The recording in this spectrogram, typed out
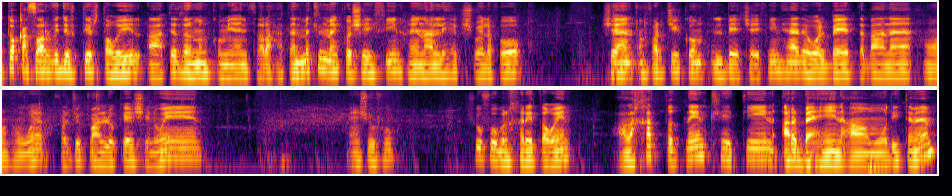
أتوقع صار فيديو كتير طويل أعتذر منكم يعني صراحة. مثل ما انكم شايفين خلينا نعلي هيك شوي لفوق مشان نفرجيكم البيت. شايفين؟ هذا هو البيت تبعنا. هون هو. رح أفرجيكم على اللوكيشن. وين؟ يعني شوفوا. شوفوا بالخريطة وين؟ على خط 32 40 عمودي تمام؟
